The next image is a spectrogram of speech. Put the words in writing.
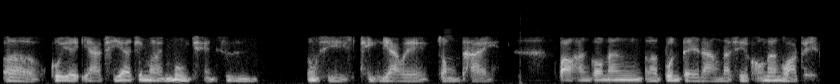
呃，规个夜市啊，今麦目前是拢是停业的状态，包含讲咱呃本地人，那是讲咱外地人。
